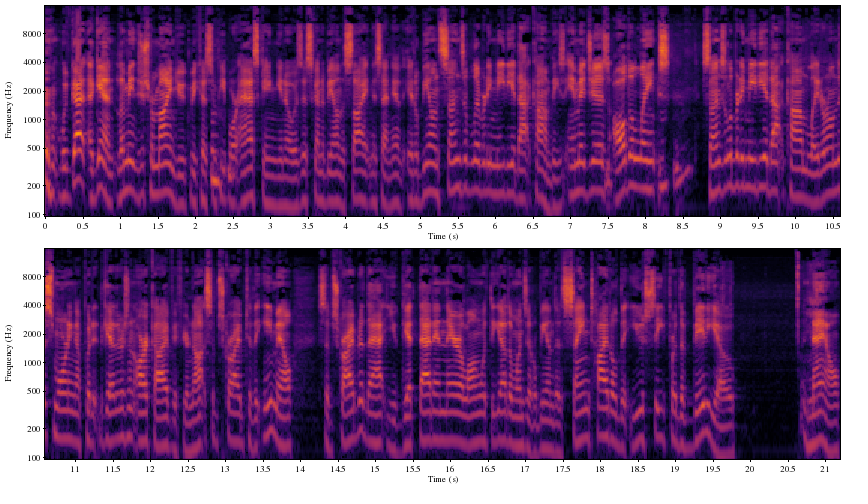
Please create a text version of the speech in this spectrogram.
we've got again. Let me just remind you because some mm-hmm. people are asking. You know, is this going to be on the site and this that and the other? It'll be on sonsoflibertymedia.com. These images, mm-hmm. all the links mm-hmm. sonslibertymedia.com. Later on this morning, I put it together as an archive. If you're not subscribed to the email, subscribe to that. You get that in there along with the other ones. It'll be under the same title that you see for the video now,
